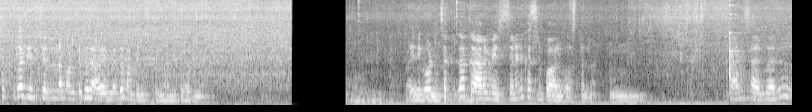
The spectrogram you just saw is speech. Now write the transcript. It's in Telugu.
చక్కగా దీని చిన్న మంట మీద ఆవిరి మీద మగ్గనిస్తున్నాండి కూరని. ఇది కూడా చక్కగా కారం వేస్తానండి కసిన పాలు పోస్తున్నా కానీ సాగు గారు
